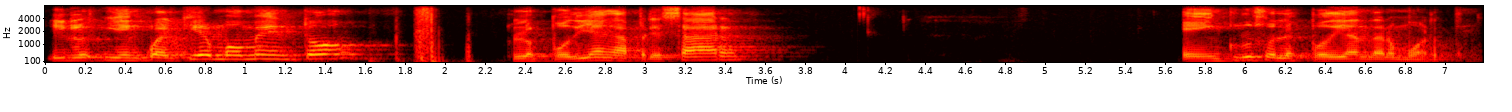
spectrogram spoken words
Y, en cualquier momento los podían apresar e incluso les podían dar muerte.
